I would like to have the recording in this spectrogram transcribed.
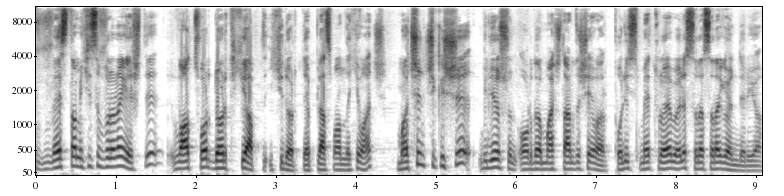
West Ham 2-0 öne geçti. Watford 4-2 yaptı. 2-4 deplasmandaki maç. Maçın çıkışı biliyorsun orada maçlarda şey var. Polis metroya böyle sıra sıra gönderiyor.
